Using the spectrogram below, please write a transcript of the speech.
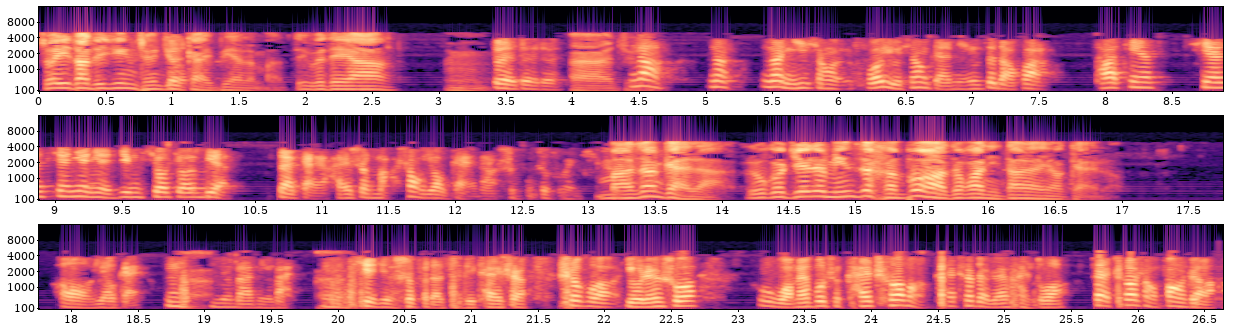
所以他的运程就改变了嘛，对不对呀？嗯，对对对，啊，就是那那那你想佛有想改名字的话，他先先先念念经消消业再改，还是马上要改呢？师傅，这个问题。马上改了。如果觉得名字很不好的话，你当然要改了。哦，要改，嗯啊，明白明白，嗯，谢谢师傅的慈悲开示。师傅，有人说我们不是开车吗？开车的人很多，在车上放着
